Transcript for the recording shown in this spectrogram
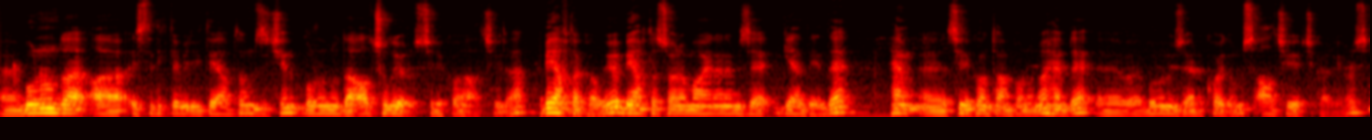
Ee, Burnunu da estetikle birlikte yaptığımız için burnunu da alçılıyoruz silikon alçıyla. Bir hafta kalıyor. Bir hafta sonra muayenehanemize geldiğinde hem e, silikon tamponunu hem de e, bunun üzerine koyduğumuz alçıyı çıkarıyoruz.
